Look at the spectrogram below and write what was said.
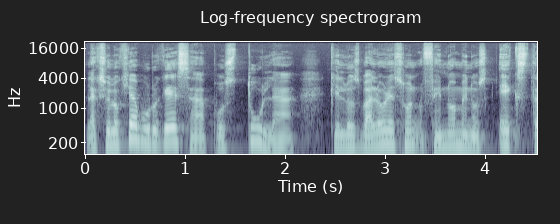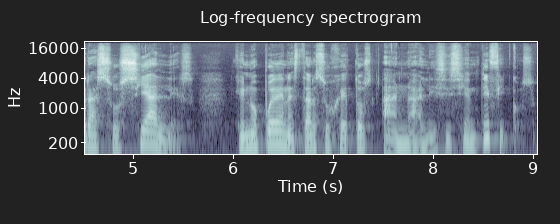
La axiología burguesa postula que los valores son fenómenos extrasociales que no pueden estar sujetos a análisis científicos.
